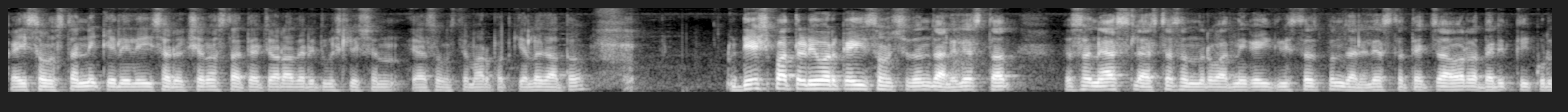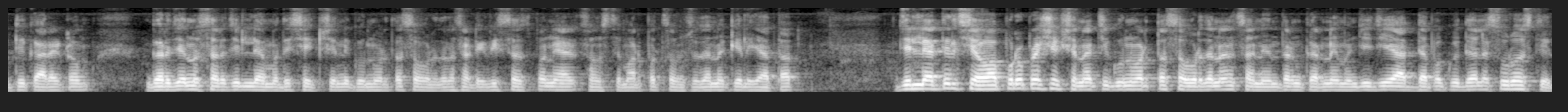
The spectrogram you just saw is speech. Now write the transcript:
काही संस्थांनी केलेली सर्वेक्षण असतात त्याच्यावर आधारित विश्लेषण या संस्थेमार्फत केलं जातं. देश पातळीवर काही संशोधन झालेले असतात. जसं नॅस स्लॅशच्या संदर्भातने काही रिसर्च पण झालेले असतात. त्याच्यावर आधारित काही कृती कार्यक्रम गरजेनुसार जिल्ह्यामध्ये शैक्षणिक गुणवत्ता संवर्धनासाठी रिसर्च पण या संस्थेमार्फत संशोधनं केली जातात. जिल्ह्यातील सेवापूर्व प्रशिक्षणाची गुणवत्ता संवर्धन आणि संनियंत्रण करणे म्हणजे जे अध्यापक विद्यालय सुरू असतील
